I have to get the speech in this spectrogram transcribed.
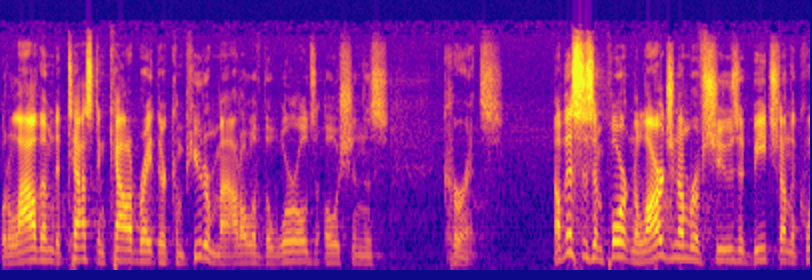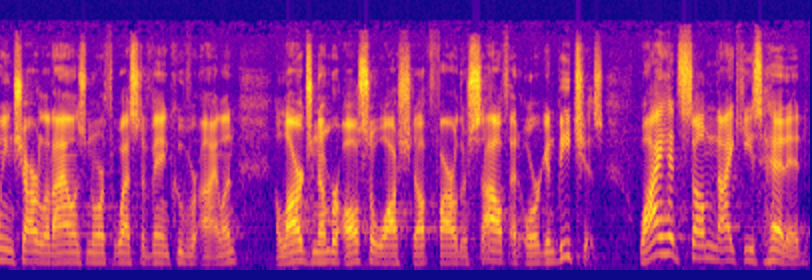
would allow them to test and calibrate their computer model of the world's ocean's currents. Now, this is important. A large number of shoes had beached on the Queen Charlotte Islands northwest of Vancouver Island. A large number also washed up farther south at Oregon beaches. Why had some Nikes headed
